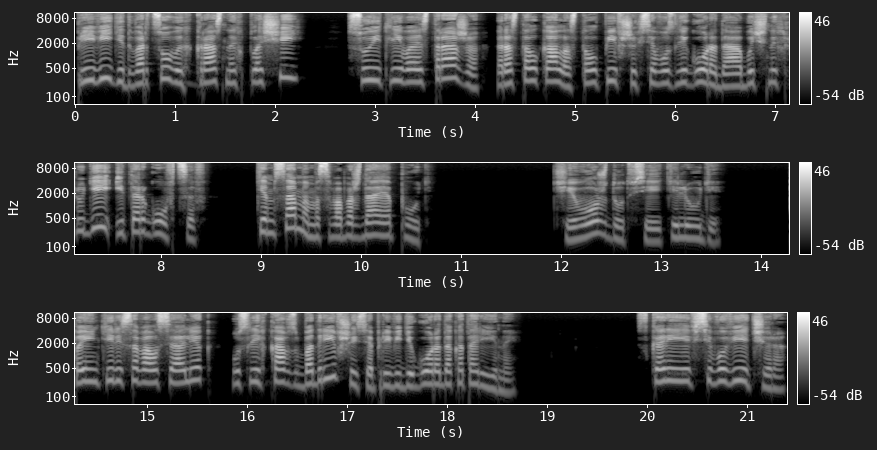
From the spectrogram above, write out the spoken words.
При виде дворцовых красных плащей суетливая стража растолкала столпившихся возле города обычных людей и торговцев, тем самым освобождая путь. «Чего ждут все эти люди?» — поинтересовался Олег, у слегка взбодрившейся при виде города Катарины. «Скорее всего, вечера,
